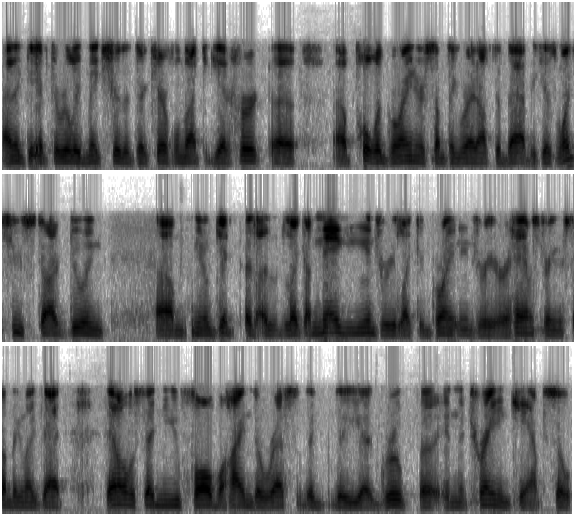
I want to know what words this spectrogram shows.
I think they have to really make sure that they're careful not to get hurt, uh, uh, pull a groin or something right off the bat. Because once you start doing um, you know, get a, a, like a nagging injury, like a groin injury or a hamstring or something like that, then all of a sudden you fall behind the rest of the the uh, group uh, in the training camp. So,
